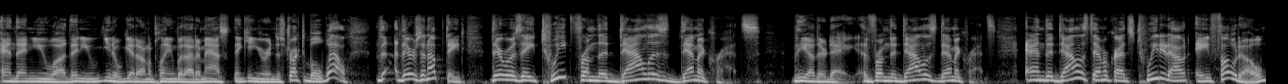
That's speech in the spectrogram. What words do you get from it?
and then you uh, then you you know get on a plane without a mask thinking you're indestructible. Well th there's an update. There was a tweet from the Dallas Democrats the other day from the Dallas Democrats and the Dallas Democrats tweeted out a photo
